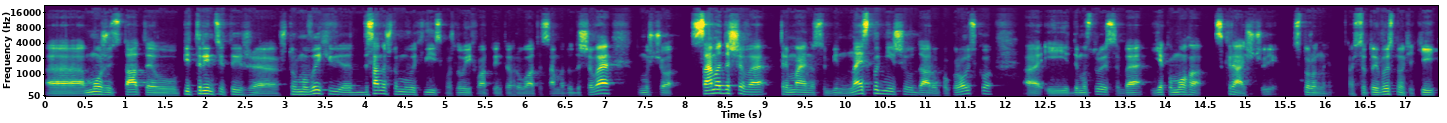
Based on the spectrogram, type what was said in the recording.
е, можуть стати у підтримці тих же штурмових десантно-штурмових військ. Можливо, їх варто інтегрувати саме до ДШВ, тому що саме ДШВ тримає на собі найскладніший удар у Покровську е, і демонструє себе якомога з кращої сторони. Ось це той висновок, який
